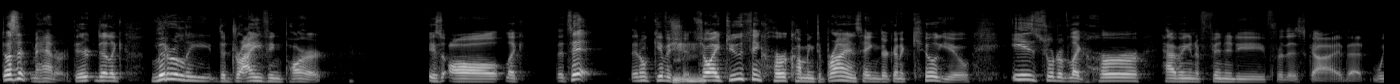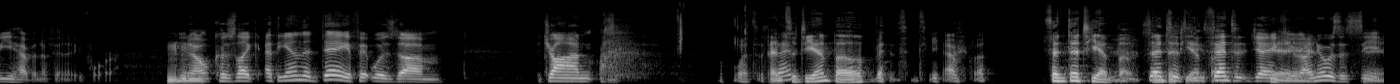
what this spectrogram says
doesn't matter. They're they're like literally the driving part is all like that's it. They don't give a shit. Mhm. So I do think her coming to Brian saying they're going to kill you is sort of like her having an affinity for this guy that we have an affinity for. Mm-hmm. You know, cuz like at the end of the day if it was um John what's his name? Pensatiempo. Vincentiempo. Senta tiempo. Senta Senti- tiempo. Senti- thank Yeah, you. yeah, I knew it was a C. yeah.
